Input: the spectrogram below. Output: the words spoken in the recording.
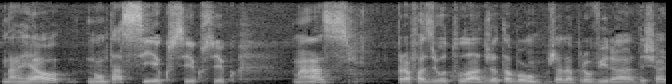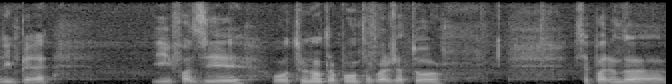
Na real, não tá seco, seco, seco. Mas, para fazer o outro lado já tá bom. Já dá para eu virar, deixar ele em pé e fazer outro na outra ponta. Agora já tô separando a,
